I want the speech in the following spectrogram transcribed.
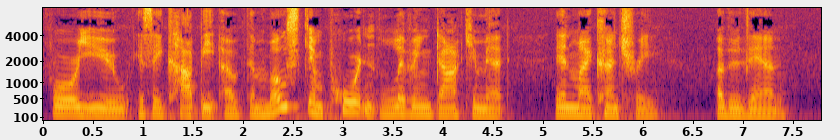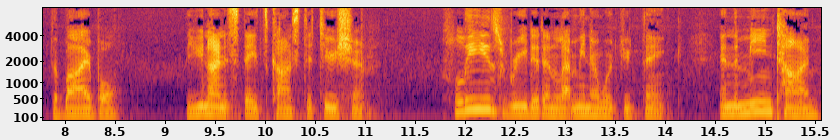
for you is a copy of the most important living document in my country, other than the Bible, the United States Constitution. Please read it and let me know what you think. In the meantime,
